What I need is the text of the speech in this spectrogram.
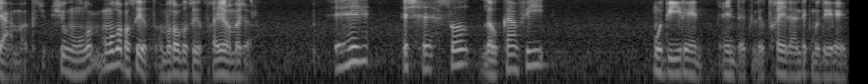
يا عمك شوف موضوع موضوع بسيط الموضوع بسيط تخيلهم بشر. إيه إيش حيحصل لو كان في مديرين عندك؟ تخيل عندك مديرين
